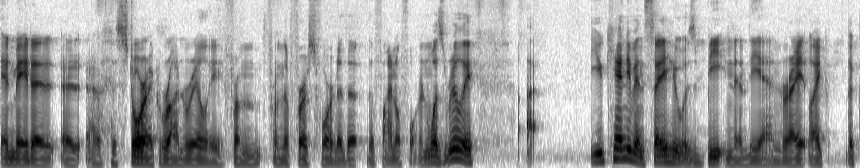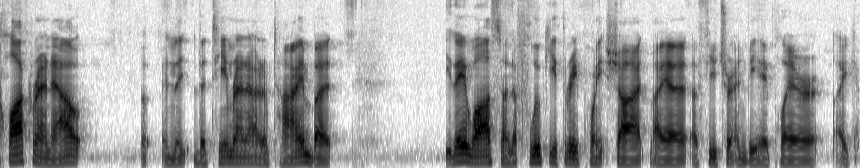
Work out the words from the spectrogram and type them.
and made a, a, a historic run, really, from, from the first four to the, the final four. And was really, uh, you can't even say he was beaten in the end, right? Like the clock ran out uh, and the, the team ran out of time, but they lost on a fluky three point shot by a, a future NBA player. Like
